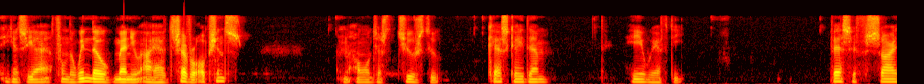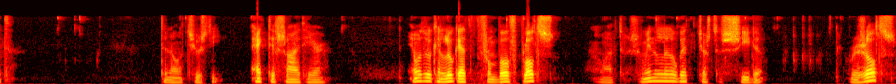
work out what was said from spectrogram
you can see I, from the window menu I have several options. And I will just choose to cascade them. Here we have the passive side. Then I'll choose the active side here. And what we can look at from both plots, I'll have to zoom in a little bit just to see the results.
